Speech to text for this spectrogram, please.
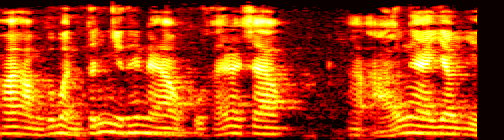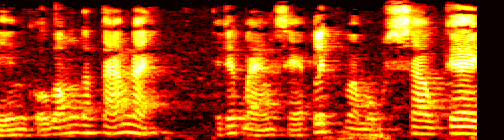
hoa hồng của mình tính như thế nào cụ thể ra sao? À, ở ngay giao diện của bóng 88 này thì các bạn sẽ click vào mục sao kê.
